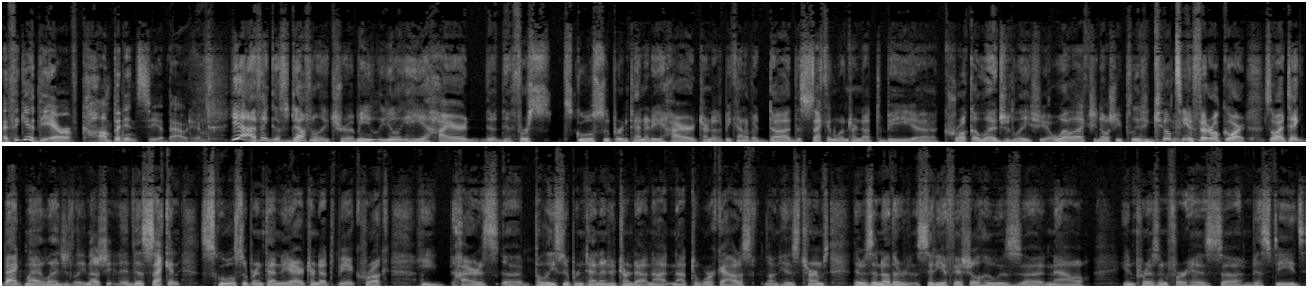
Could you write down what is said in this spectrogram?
I think he had the air of competency about him. Yeah, I think that's definitely true. I mean, you he hired the, the first school superintendent he hired turned out to be kind of a dud. The second one turned out to be a crook, allegedly. She well, actually, no, she pleaded guilty in federal court. So I take back my allegedly. No, she, the second school superintendent he hired turned out to be a crook. He hired a uh, police superintendent who turned out not not to work out on his terms. There was another city official who is uh, now in prison for his uh, misdeeds.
